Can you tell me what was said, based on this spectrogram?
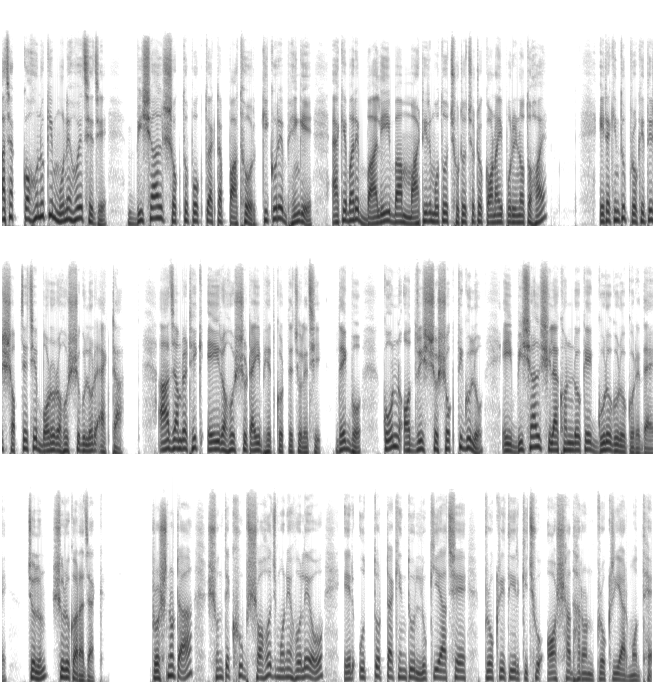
আচ্ছা কখনো কি মনে হয়েছে যে বিশাল শক্তপোক্ত একটা পাথর কি করে ভেঙে একেবারে বালি বা মাটির মতো ছোট ছোট কণায় পরিণত হয়? এটা কিন্তু প্রকৃতির সবচেয়ে চেয়ে বড় রহস্যগুলোর একটা। আজ আমরা ঠিক এই রহস্যটাই ভেদ করতে চলেছি। দেখব কোন অদৃশ্য শক্তিগুলো এই বিশাল শিলাখণ্ডকে গুঁড়ো গুঁড়ো করে দেয়। চলুন শুরু করা যাক। প্রশ্নটা শুনতে খুব সহজ মনে হলেও এর উত্তরটা কিন্তু লুকিয়ে আছে প্রকৃতির কিছু অসাধারণ প্রক্রিয়ার মধ্যে।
